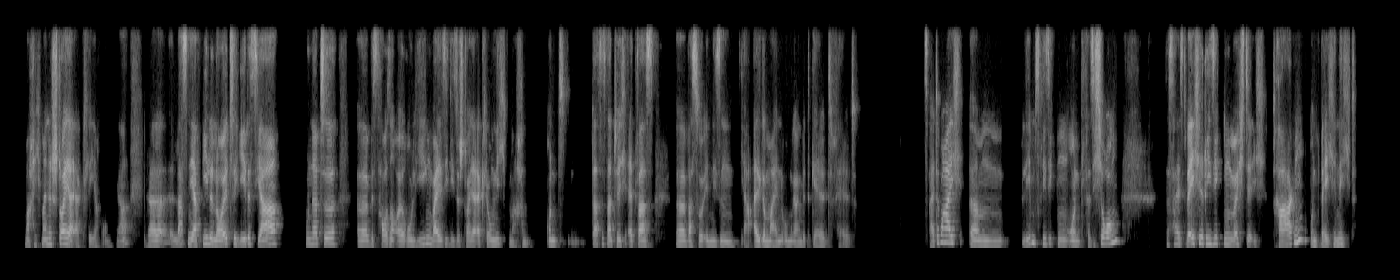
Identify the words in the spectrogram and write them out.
mache ich meine Steuererklärung, ja. Da lassen ja viele Leute jedes Jahr hunderte äh, bis 1000 Euro liegen, weil sie diese Steuererklärung nicht machen. Und das ist natürlich etwas, äh, was so in diesen ja, allgemeinen Umgang mit Geld fällt. Zweiter Bereich, ähm, Lebensrisiken und Versicherungen. Das heißt, welche Risiken möchte ich tragen und welche nicht?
